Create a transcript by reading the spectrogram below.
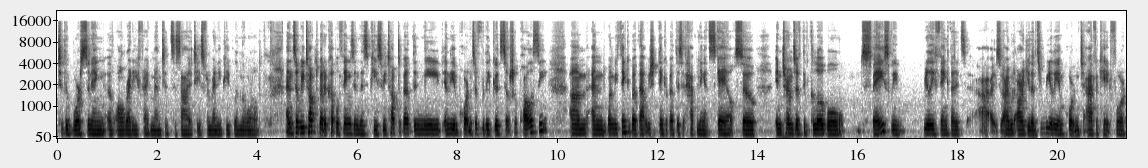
to the worsening of already fragmented societies for many people in the world. And so we talked about a couple things in this piece. We talked about the need and the importance of really good social policy. Um, and when we think about that, we should think about this happening at scale. So in terms of the global space, we really think that it's so I would argue that it's really important to advocate for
